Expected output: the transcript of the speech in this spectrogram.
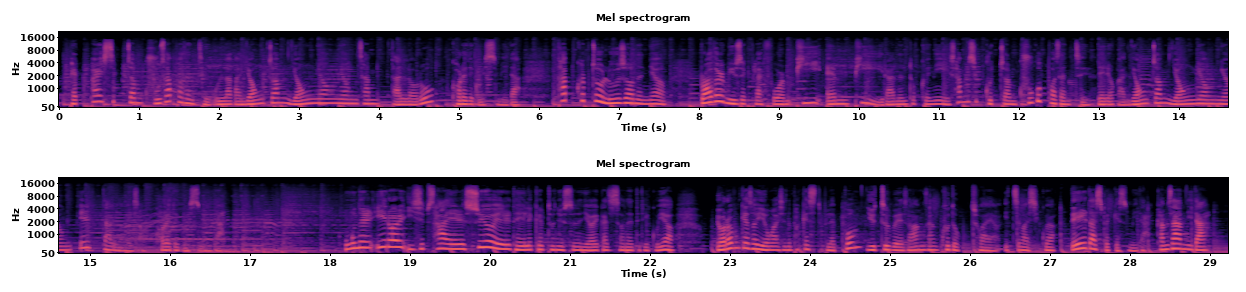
180.94% 올라간 0.0003달러로 거래되고 있습니다. top crypto loser는요. Brother Music Platform BMP라는 토큰이 39.99% 내려간 0.0001달러에서 거래되고 있습니다. 오늘 1월 24일 수요일 daily crypto news는 여기까지 전해드리고요. 여러분께서 이용하시는 팟캐스트 플랫폼 유튜브에서 항상 구독, 좋아요 잊지 마시고요. 내일 다시 뵙겠습니다. 감사합니다.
